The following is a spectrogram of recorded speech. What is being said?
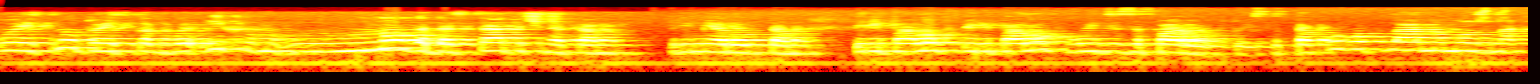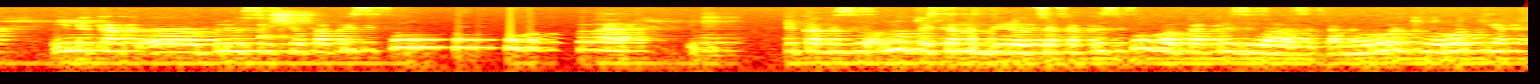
То есть, ну, то есть, как бы их много достаточно, там, к примеру, там, переполох, переполох, выйди за порог. То есть, вот такого плана можно, или как, э, плюс еще как испуга, как, ну, то есть оно берется как испуга, как из глаза, там, уроки, уроки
